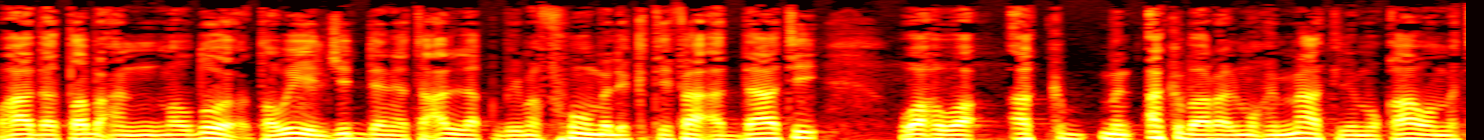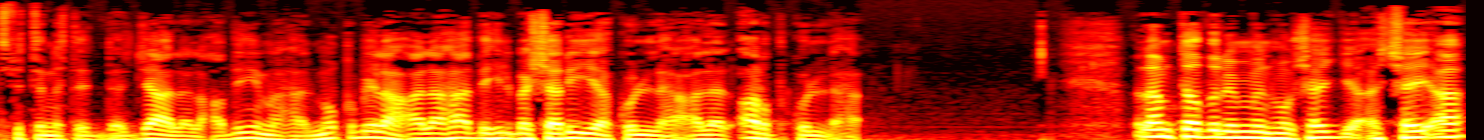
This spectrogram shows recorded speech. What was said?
وهذا طبعا موضوع طويل جدا يتعلق بمفهوم الاكتفاء الذاتي وهو من أكبر المهمات لمقاومة فتنة الدجال العظيمة المقبلة على هذه البشرية كلها على الأرض كلها. لم تظلم منه شيئا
